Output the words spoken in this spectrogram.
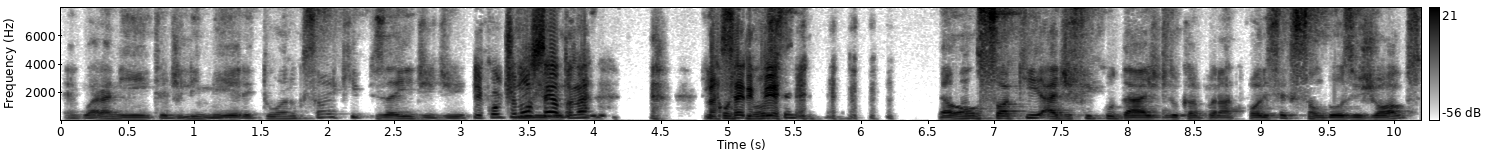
é, Guarani, Inter de Limeira, Ituano, que são equipes aí de. de e continuou de sendo, né? Na Série B. Sendo. Então, só que a dificuldade do Campeonato Paulista é que são 12 jogos,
